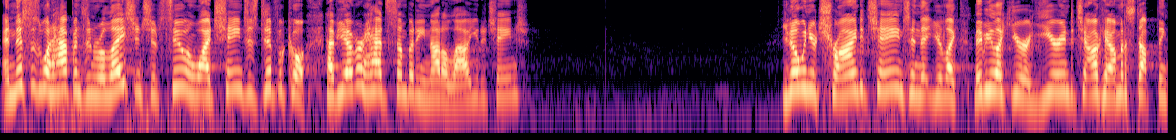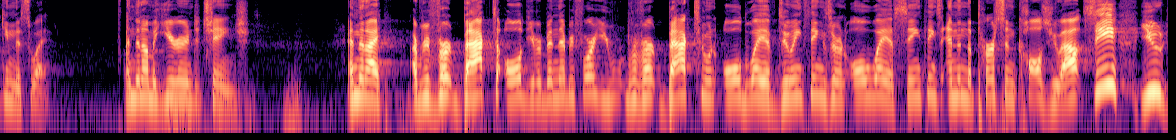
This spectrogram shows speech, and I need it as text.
And this is what happens in relationships too, and why change is difficult. Have you ever had somebody not allow you to change? You know, when you're trying to change and that you're like, maybe like you're a year into change, okay, I'm gonna stop thinking this way. And then I'm a year into change. And then I, I revert back to old. You ever been there before? You revert back to an old way of doing things or an old way of seeing things, and then the person calls you out. See, you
